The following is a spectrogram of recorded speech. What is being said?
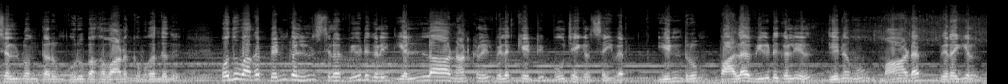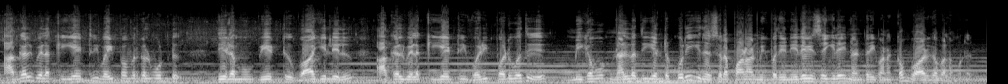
செல்வம் தரும் குரு பகவானுக்கு உகந்தது. பொதுவாக பெண்களில் சிலர் வீடுகளில் எல்லா நாட்களில் விளக்கேற்றி பூஜைகள் செய்வர். இன்றும் பல வீடுகளில் தினமும் மாட பிறையில் அகல் விளக்கு ஏற்றி வைப்பவர்கள் உண்டு. தினமும் வீட்டு வாயிலில் அகல் விளக்கு ஏற்றி வழிபடுவது மிகவும் நல்லது என்று கூறி இந்த சிறப்பான ஆன்மீக பதிவை நிறைவு செய்கிறேன். நன்றி வணக்கம் வாழ்க வளமுடன்.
